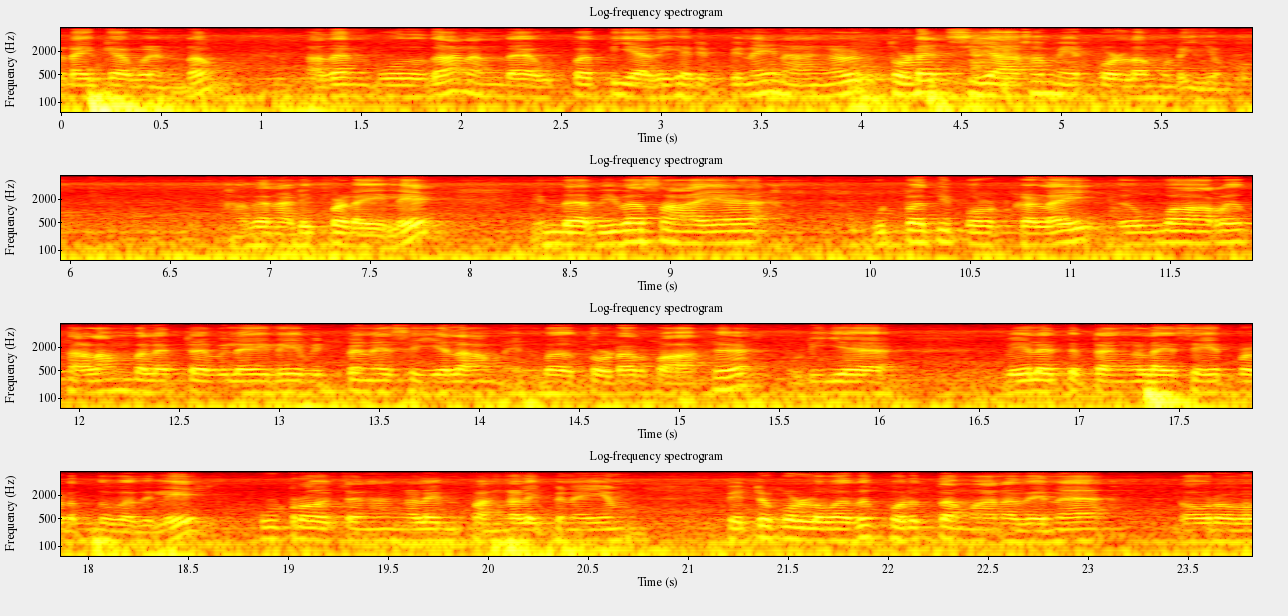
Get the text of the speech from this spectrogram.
கிடைக்க வேண்டும். அதன் போதுதான் அந்த உற்பத்தி அதிகரிப்பினை நாங்கள் தொடர்ச்சியாக மேற்கொள்ள முடியும். அதன் அடிப்படையிலே இந்த விவசாய உற்பத்தி பொருட்களை எவ்வாறு தளம்பலற்ற விலையிலே விற்பனை செய்யலாம் என்பது தொடர்பாக கூடிய வேலை திட்டங்களை செயற்படுத்துவதிலே கூட்டுறவு சங்கங்களின் பங்களிப்பினையும் பெற்றுக்கொள்வது பொருத்தமானதென கௌரவ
